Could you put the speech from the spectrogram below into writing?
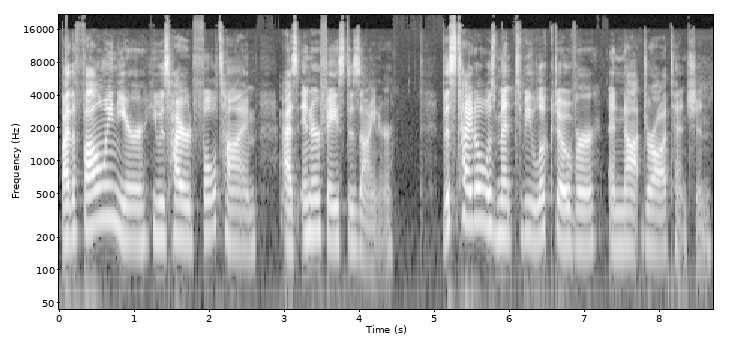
By the following year, he was hired full time as interface designer. This title was meant to be looked over and not draw attention.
